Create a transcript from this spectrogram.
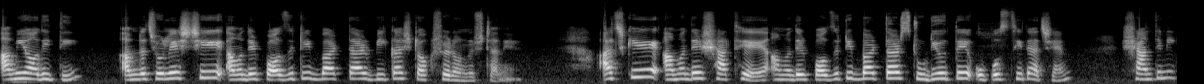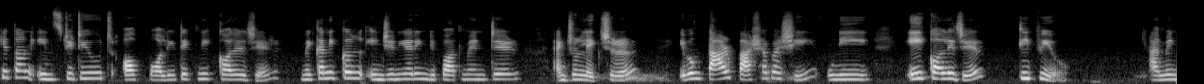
আমি অদিতি, আমরা চলে এসেছি আমাদের পজিটিভ বার্তার বিকাশ টকশোর অনুষ্ঠানে। আজকে আমাদের সাথে আমাদের পজিটিভ বার্তার স্টুডিওতে উপস্থিত আছেন শান্তিনিকেতন ইনস্টিটিউট অফ পলিটেকনিক কলেজের মেকানিক্যাল ইঞ্জিনিয়ারিং ডিপার্টমেন্টের একজন লেকচারার এবং তার পাশাপাশি উনি এই কলেজের TPO, I mean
